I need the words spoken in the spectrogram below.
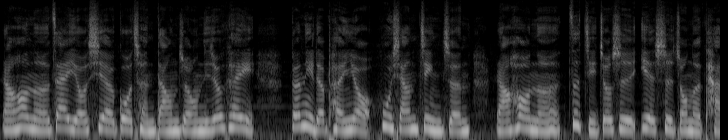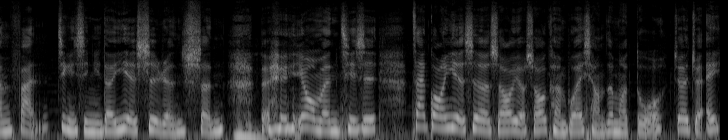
然后呢，在游戏的过程当中，你就可以跟你的朋友互相竞争，然后呢，自己就是夜市中的摊贩，进行你的夜市人生。对，因为我们其实，在逛夜市的时候，有时候可能不会想这么多，就会觉得哎，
